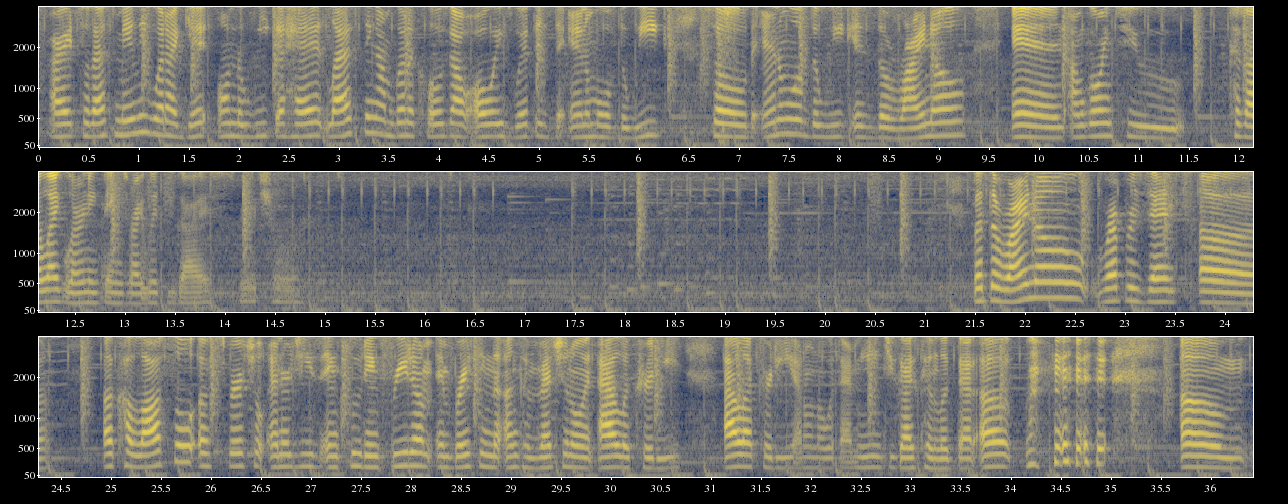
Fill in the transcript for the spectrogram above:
All right, so that's mainly what I get on the week ahead. Last thing I'm going to close out always with is the animal of the week. So, the animal of the week is the rhino and I'm going to because I like learning things right with you guys. Spiritual. But the rhino represents uh, a colossal of spiritual energies, including freedom, embracing the unconventional, and alacrity. Alacrity, I don't know what that means. You guys can look that up. um,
